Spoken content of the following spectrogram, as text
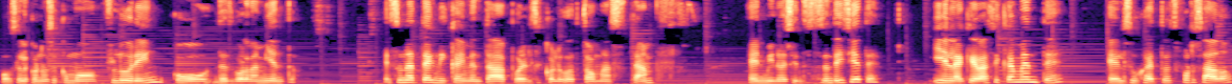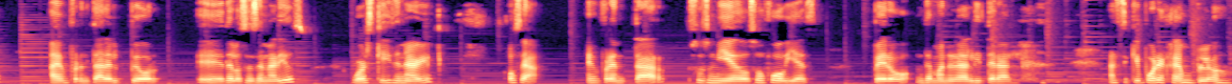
o se le conoce como flooding o desbordamiento. Es una técnica inventada por el psicólogo Thomas Stampf en 1967 y en la que básicamente el sujeto es forzado a enfrentar el peor eh, de los escenarios, worst case scenario, o sea, enfrentar sus miedos o fobias, pero de manera literal. Así que, por ejemplo,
